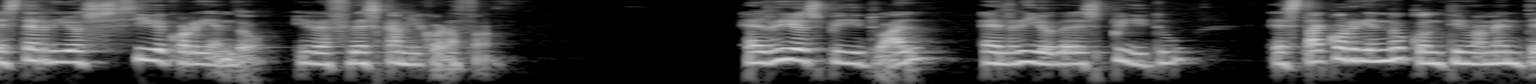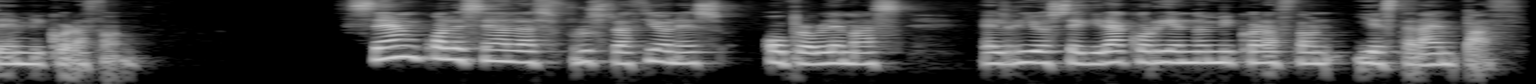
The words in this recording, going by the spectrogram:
este río sigue corriendo y refresca mi corazón. El río espiritual, el río del Espíritu, está corriendo continuamente en mi corazón. Sean cuales sean las frustraciones o problemas, el río seguirá corriendo en mi corazón y estará en paz.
